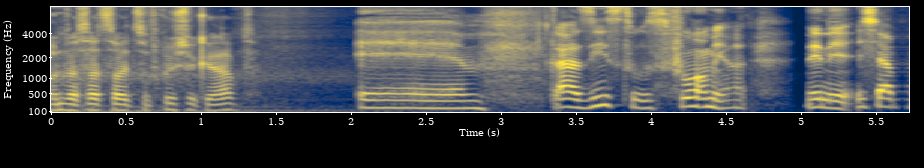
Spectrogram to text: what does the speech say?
Und was hast du heute zum Frühstück gehabt? Ähm, da siehst du es vor mir. Nee, nee, ich habe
